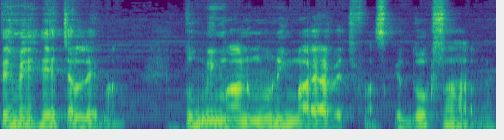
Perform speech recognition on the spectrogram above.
ਤਿਵੇਂ ਹੇ ਚੱਲੇ ਮਨ ਤੂੰ ਵੀ ਮਨ ਮੋਹਣੀ ਮਾਇਆ ਵਿੱਚ ਫਸ ਕੇ ਦੁੱਖ ਸਹਾਰਦਾ ਹੈ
